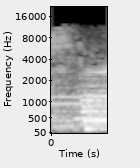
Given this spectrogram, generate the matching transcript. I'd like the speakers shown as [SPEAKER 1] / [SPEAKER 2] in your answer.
[SPEAKER 1] sacri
